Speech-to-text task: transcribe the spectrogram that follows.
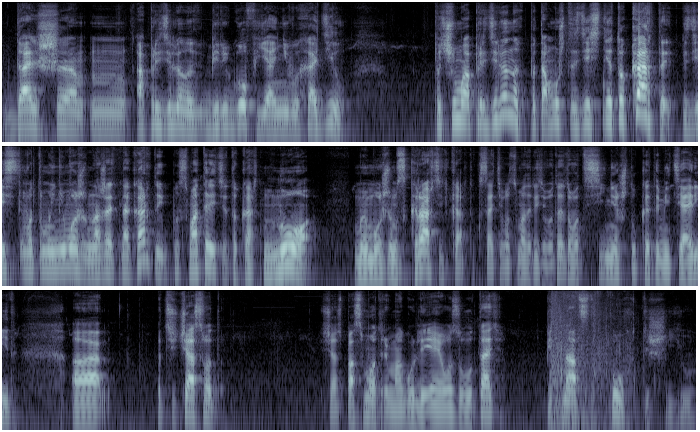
дальше определенных берегов я не выходил. Почему определенных? Потому что здесь нету карты. Здесь вот мы не можем нажать на карту и посмотреть эту карту. Но мы можем скрафтить карту. Кстати, вот смотрите, вот эта вот синяя штука, это метеорит. А, вот сейчас вот... Сейчас посмотрим, могу ли я его залутать. 15. Ух ты шью.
